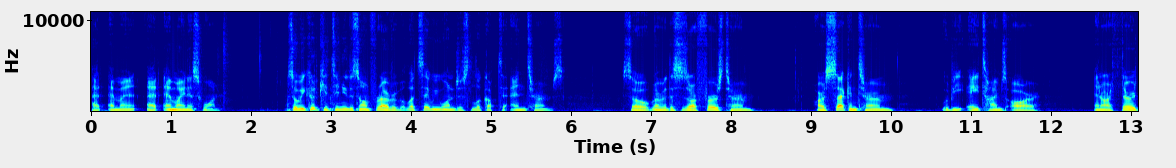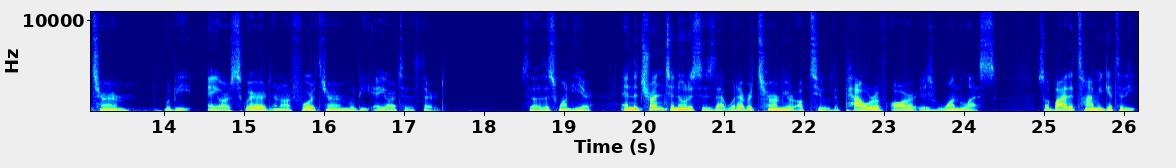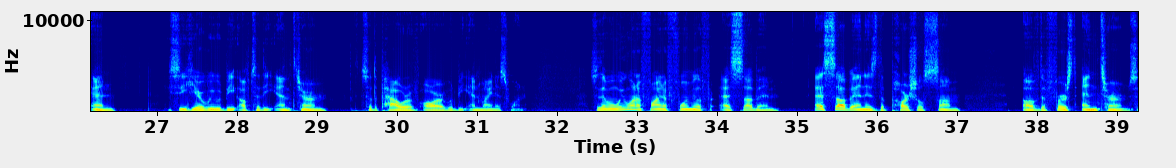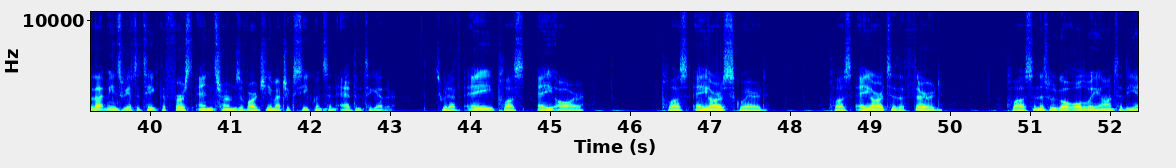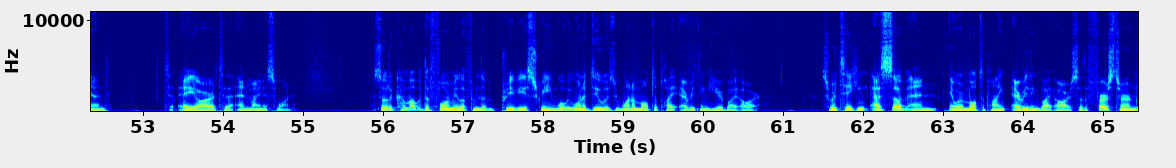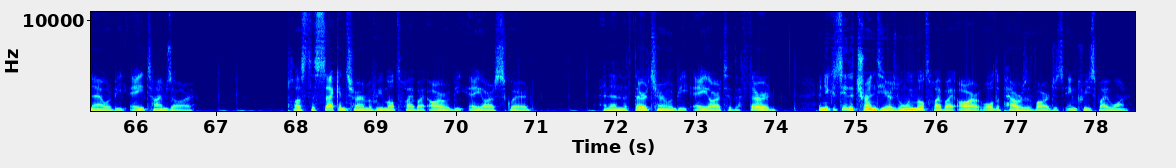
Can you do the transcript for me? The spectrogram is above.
at m, at n minus 1. So we could continue this on forever, but let's say we want to just look up to n terms. So remember, this is our first term. Our second term would be a times r, and our third term would be ar squared, and our fourth term would be ar to the third. So this one here. And the trend to notice is that whatever term you're up to, the power of r is one less. So by the time we get to the n, you see here we would be up to the nth term, so the power of r would be n minus 1. So then when we want to find a formula for s sub n, s sub n is the partial sum of the first n terms. So that means we have to take the first n terms of our geometric sequence and add them together. So we'd have a plus ar plus ar squared plus ar to the third plus, and this would go all the way on to the end, to ar to the n minus 1. So to come up with the formula from the previous screen, what we want to do is we want to multiply everything here by r. So we're taking s sub n and we're multiplying everything by r. So the first term now would be a times r plus the second term, if we multiply by r, would be ar squared. And then the third term would be ar to the third. And you can see the trend here is when we multiply by r, all the powers of r just increase by 1.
